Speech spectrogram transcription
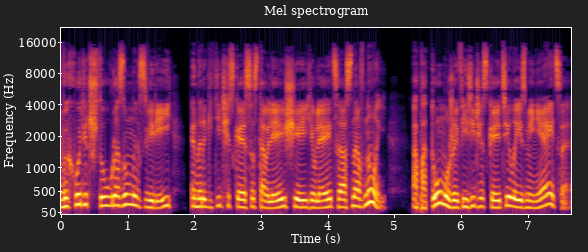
Выходит, что у разумных зверей энергетическая составляющая является основной, а потом уже физическое тело изменяется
